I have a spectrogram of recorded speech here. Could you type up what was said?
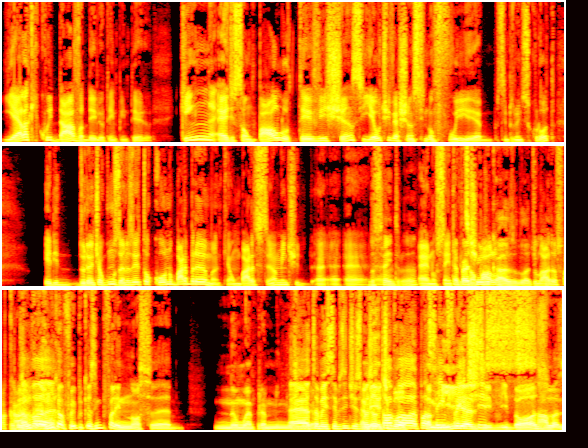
E ela que cuidava dele o tempo inteiro. Quem é de São Paulo teve chance, e eu tive a chance e não fui, é simplesmente escroto. Ele, durante alguns anos, ele tocou no Bar Brahma, que é um bar extremamente. É, é, é, No centro, né? é, no centro É de São Paulo. de casa, do lado, do de lado casa. da sua Eu casa. nunca- Tava- Eu nunca fui porque eu sempre falei, nossa, não é pra mim. É, eu também sempre senti isso. É Mas meio, eu tava, tipo, famílias e idosos, sábado.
